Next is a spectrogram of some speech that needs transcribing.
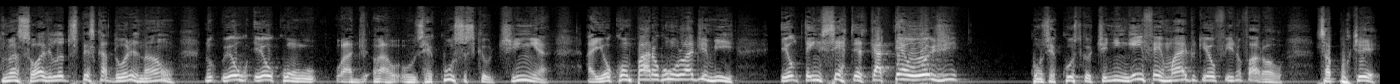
Não é só a Vila dos Pescadores, não. Eu, eu com o, a, os recursos que eu tinha, aí eu comparo com o Vladimir. Eu tenho certeza que até hoje, com os recursos que eu tinha, ninguém fez mais do que eu fiz no farol. Sabe por quê?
